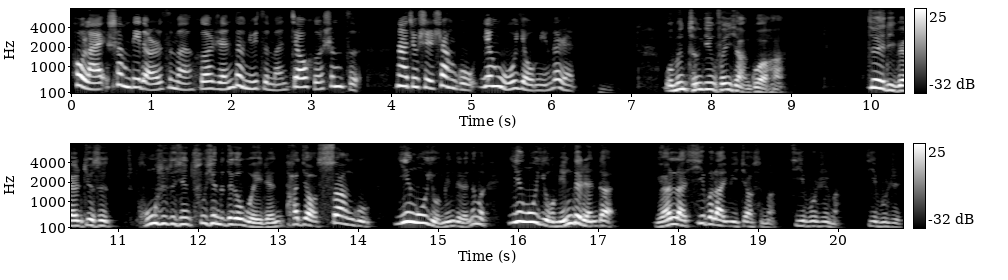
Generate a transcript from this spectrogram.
后来，上帝的儿子们和人的女子们交合生子，那就是上古英武有名的人。嗯，我们曾经分享过哈，这里边就是洪水之前出现的这个伟人，他叫上古英武有名的人。那么，英武有名的人的原来希伯来语叫什么？基布日嘛，基布日。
